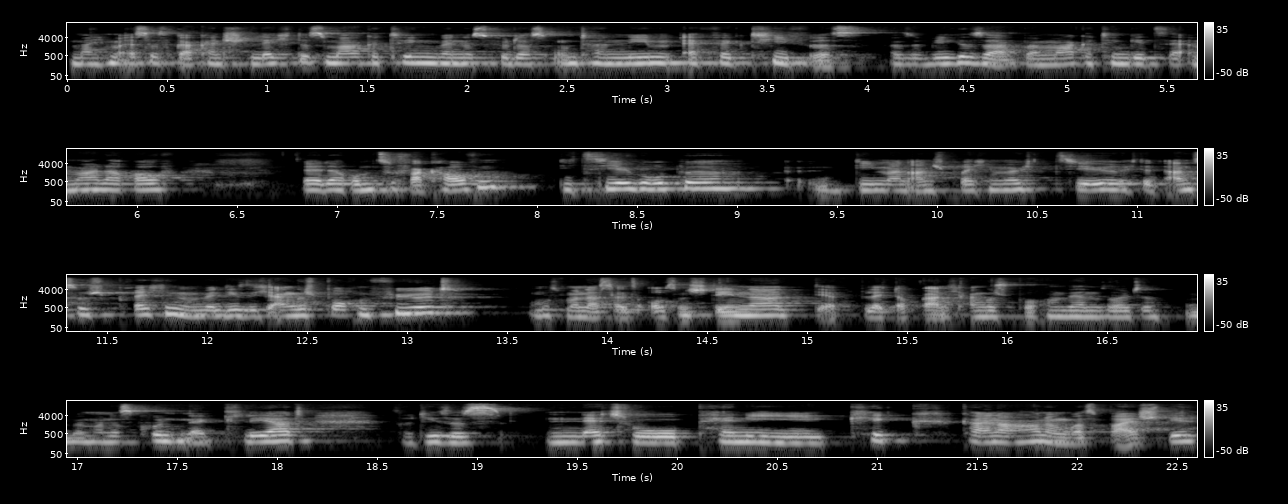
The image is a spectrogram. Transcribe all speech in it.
manchmal ist es gar kein schlechtes Marketing, wenn es für das Unternehmen effektiv ist. Also wie gesagt, beim Marketing geht es ja immer darauf, äh, darum zu verkaufen, die Zielgruppe, die man ansprechen möchte, zielgerichtet anzusprechen. Und wenn die sich angesprochen fühlt, muss man das als Außenstehender, der vielleicht auch gar nicht angesprochen werden sollte, wenn man das Kunden erklärt, so dieses Netto, Penny, Kick, keine Ahnung was Beispiel,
